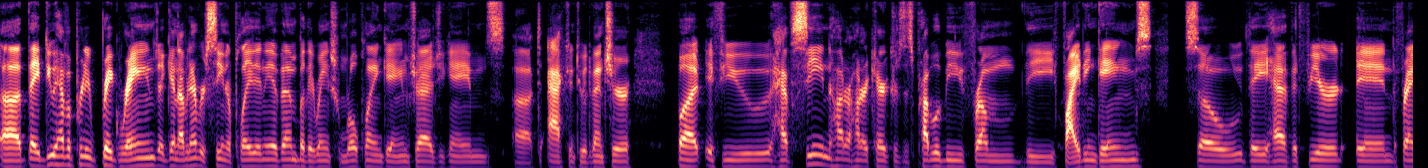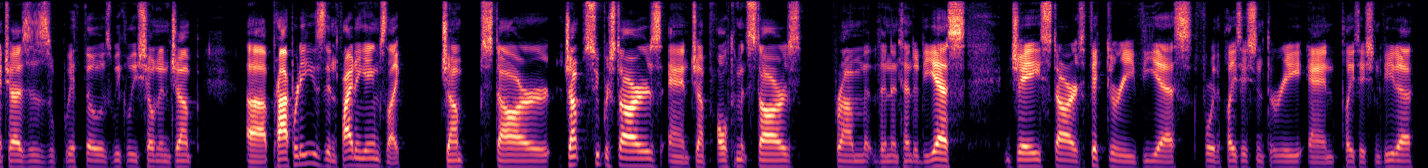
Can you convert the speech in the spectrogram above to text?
uh, they do have a pretty big range. Again, I've never seen or played any of them, but they range from role playing games, strategy games, uh, to action to adventure. But if you have seen Hunter Hunter characters, it's probably from the fighting games so they have appeared in the franchises with those weekly Shonen Jump uh, properties in fighting games like Jump Star, Jump Superstars, and Jump Ultimate Stars from the Nintendo DS, J Stars Victory VS for the PlayStation 3 and PlayStation Vita,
